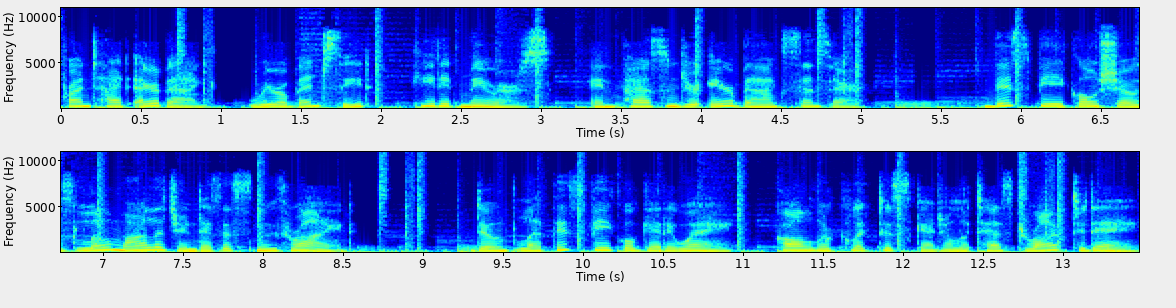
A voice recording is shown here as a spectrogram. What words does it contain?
front head airbag, rear bench seat, heated mirrors, and passenger airbag sensor. This vehicle shows low mileage and has a smooth ride. Don't let this vehicle get away, call or click to schedule a test drive today.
